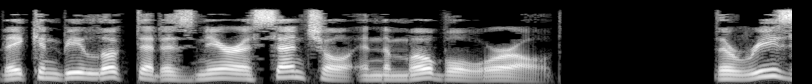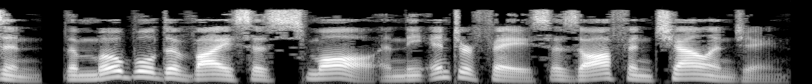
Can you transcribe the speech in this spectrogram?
they can be looked at as near essential in the mobile world. The reason, the mobile device is small and the interface is often challenging.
